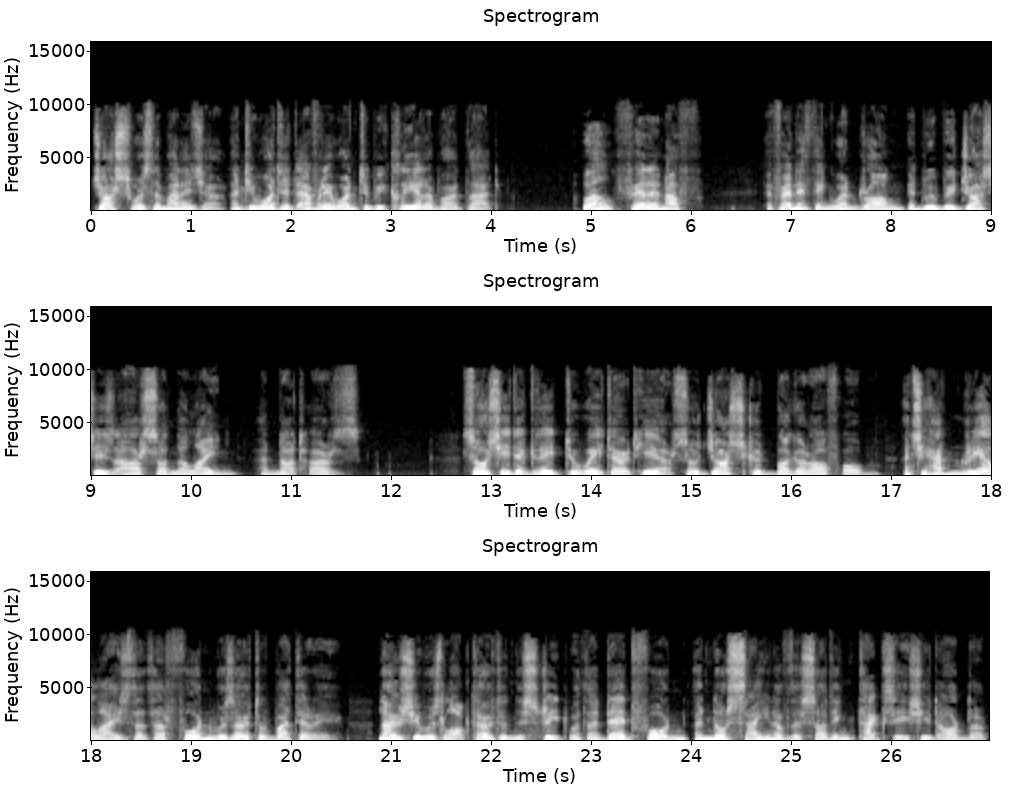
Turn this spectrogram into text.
Josh was the manager, and he wanted everyone to be clear about that. Well, fair enough. If anything went wrong, it would be Josh's arse on the line, and not hers. So she'd agreed to wait out here so Josh could bugger off home, and she hadn't realised that her phone was out of battery. Now she was locked out in the street with a dead phone and no sign of the sodding taxi she'd ordered.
